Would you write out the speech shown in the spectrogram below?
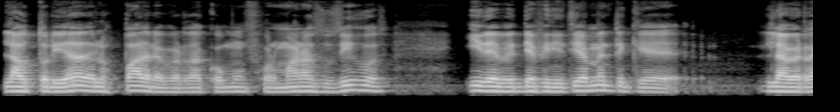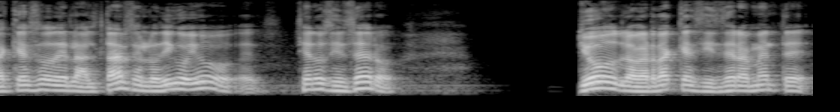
la autoridad de los padres, ¿verdad? Cómo formar a sus hijos. Y definitivamente que la verdad que eso del altar, se lo digo yo, eh, siendo sincero. Yo la verdad que sinceramente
